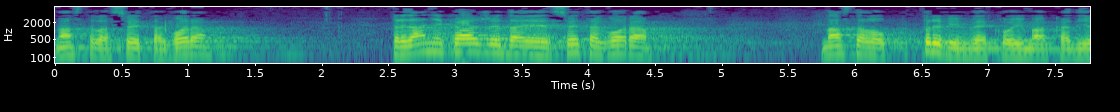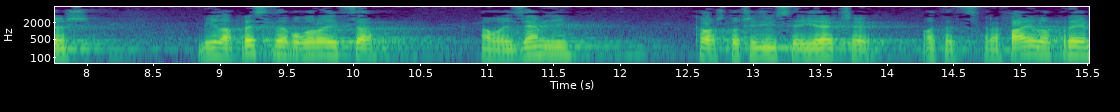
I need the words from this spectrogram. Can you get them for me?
nastala Sveta Gora. Predanje kaže da je Sveta Gora nastala u prvim vekovima kad još bila presveta Bogorodica na ovoj zemlji, kao što čini mi se i reče otac Rafailo pre.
